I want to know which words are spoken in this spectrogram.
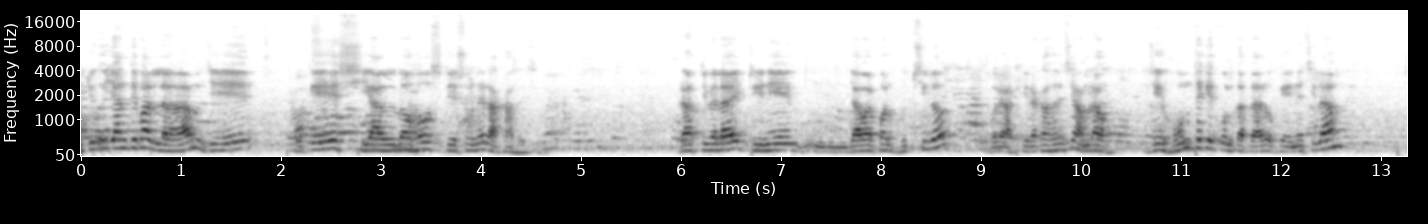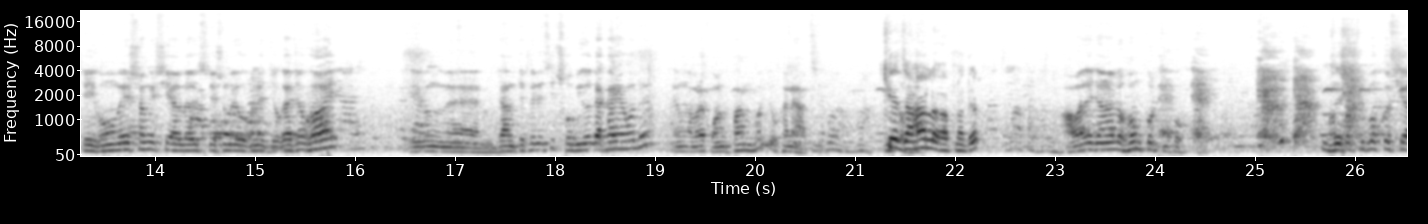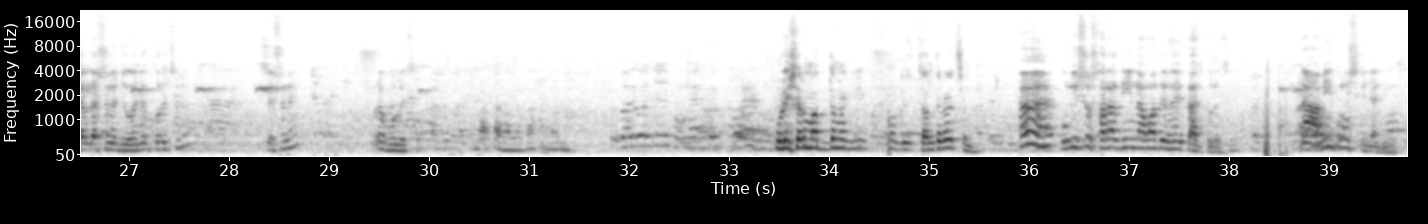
এইটুকুই জানতে পারলাম যে ওকে শিয়ালদহ স্টেশনে রাখা হয়েছে রাত্রিবেলায় ট্রেনে যাওয়ার পর ঘুরছিল ওরে আটকে রাখা হয়েছে। আমরা যে হোম থেকে কলকাতার ওকে এনেছিলাম সেই হোমের সঙ্গে শিয়ালদহ স্টেশনে ওখানে যোগাযোগ হয় এবং জানতে পেরেছি ছবিও দেখায় আমাদের এবং আমরা কনফার্ম হই ওখানে আছে। কে জানালো আপনাদের? আমাদের জানালো হোম কর্তৃপক্ষ। কর্তৃপক্ষ শিয়ালদার সঙ্গে যোগাযোগ করেছিল স্টেশনে। ওরা বলেছে। পুলিশের মাধ্যমে কি কোনো কিছু জানতে পেরেছেন? হ্যাঁ পুলিশও সারাদিন আমাদের হয়ে কাজ করেছে। না আমি পুলিশকে জানিয়েছি।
